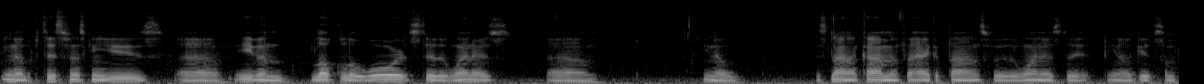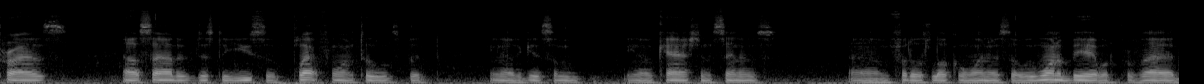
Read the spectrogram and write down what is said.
that. you know the participants can use. Uh, even local awards to the winners. Um, you know, it's not uncommon for hackathons for the winners to you know get some prize outside of just the use of platform tools, but you know to get some you know cash incentives um, for those local winners. So we want to be able to provide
